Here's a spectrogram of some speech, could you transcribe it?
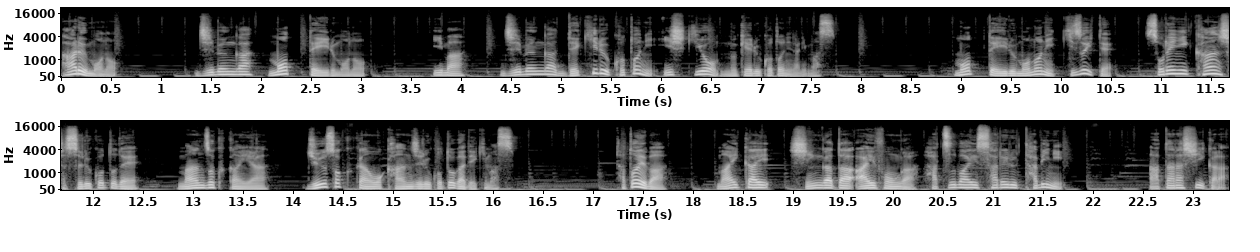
あるもの、自分が持っているもの、今自分ができることに意識を向けることになります。持っているものに気づいて、それに感謝することで満足感や充足感を感じることができます。例えば、毎回新型 iPhone が発売されるたびに、新しいから、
